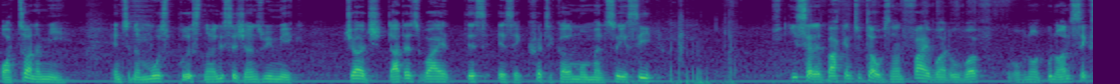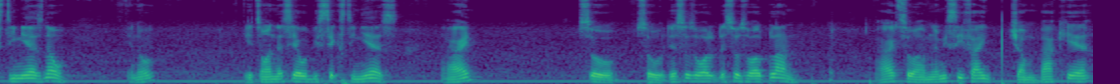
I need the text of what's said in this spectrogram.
autonomy, into the most personal decisions we make judge. That is why this is a critical moment. So you see, he said it back in 2005, what over, going on 16 years now. You know, it's on this year will be 16 years. All right. So so this is all this was all planned. All right. So um, let me see if I jump back here.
